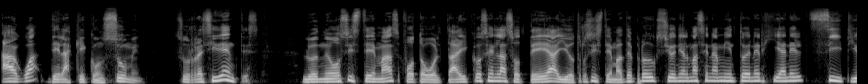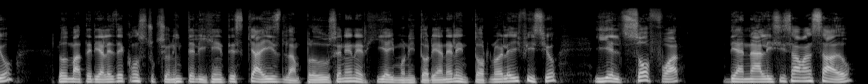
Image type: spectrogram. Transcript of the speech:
agua de la que consumen sus residentes. Los nuevos sistemas fotovoltaicos en la azotea y otros sistemas de producción y almacenamiento de energía en el sitio, los materiales de construcción inteligentes que aíslan, producen energía y monitorean el entorno del edificio, y el software de análisis avanzado,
